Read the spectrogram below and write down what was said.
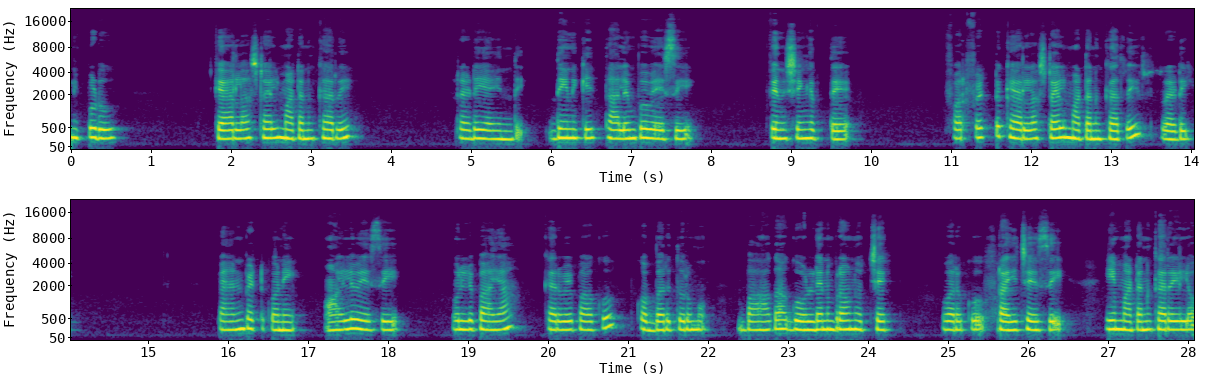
ఇప్పుడు Kerala style mutton curry ready అయింది. దీనికి తాలింపు వేసి ఫినిషింగ్ ఇస్తే perfect Kerala style mutton curry ready. Pan పెట్టుకొని ఆయిల్ వేసి ఉల్లిపాయ కరివేపాకు కొబ్బరి తురుము బాగా గోల్డెన్ బ్రౌన్ వచ్చే వరకు ఫ్రై చేసి ఈ మటన్ కర్రీలో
